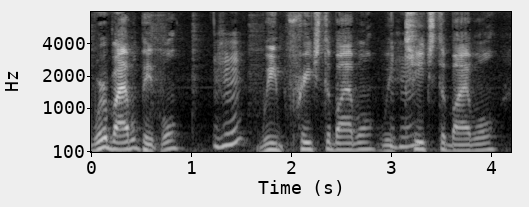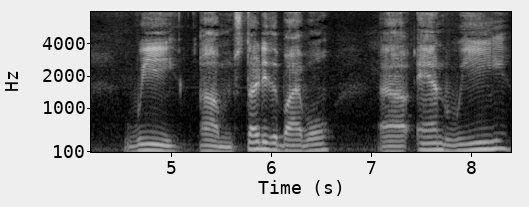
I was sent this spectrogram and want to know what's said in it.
we're Bible people. Mm-hmm. We preach the Bible. We mm-hmm. teach the Bible. We um, study the Bible, uh, and we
